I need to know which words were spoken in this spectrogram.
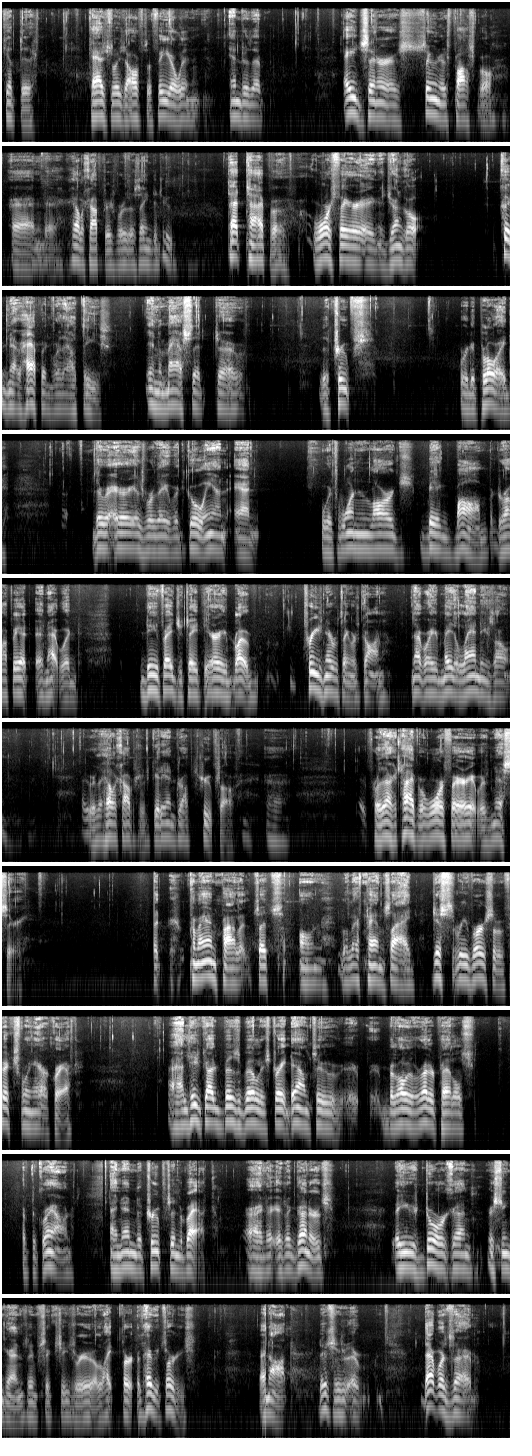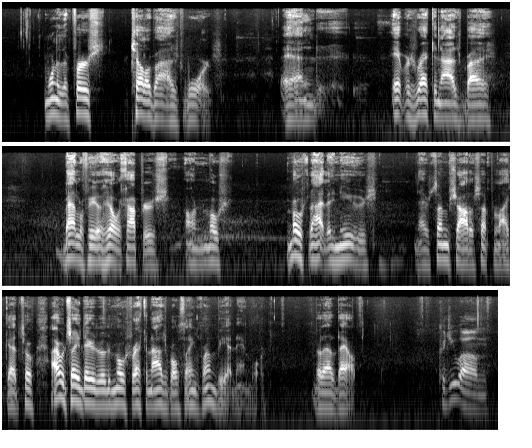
get the casualties off the field and into the aid center as soon as possible, and uh, helicopters were the thing to do. That type of warfare in the jungle couldn't have happened without these. In the mass that uh, the troops were deployed, there were areas where they would go in and with one large big bomb, drop it, and that would devegetate the area, trees and everything was gone. That way it made a landing zone where the helicopters get in and drop the troops off. Uh, for that type of warfare, it was necessary. Command pilot sits on the left-hand side, just the reverse of a fixed-wing aircraft. And he's got visibility straight down to below the rudder pedals of the ground, and then the troops in the back. And the gunners, they use door gun machine guns, M60s or light heavy 30s, and not. This is uh, that was uh, one of the first televised wars, and it was recognized by battlefield helicopters on most most nightly news. There's some shot of something like that. So I would say they were the most recognizable thing from Vietnam War, without a doubt. Could you um,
